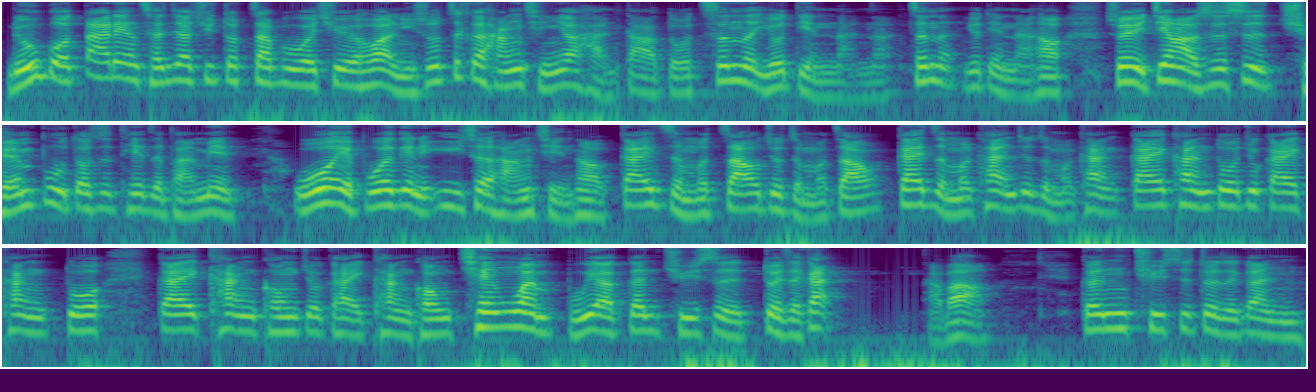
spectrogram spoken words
如果大量成交区都站不回去的话，你说这个行情要喊大多，真的有点难呐，真的有点难哈。所以姜老师是全部都是贴着盘面，我也不会给你预测行情哈，该怎么招就怎么招，该怎么看就怎么看，该看多就该看多，该看空就该看空，千万不要跟趋势对着干，好不好？跟趋势对着干。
